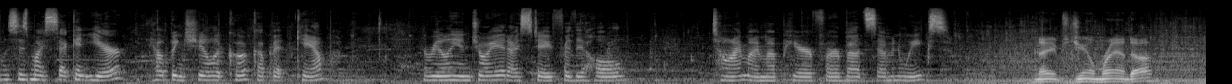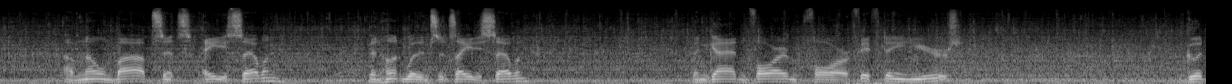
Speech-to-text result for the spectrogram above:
This is my second year helping Sheila cook up at camp. I really enjoy it. I stay for the whole time. I'm up here for about seven weeks. Name's Jim Randolph. I've known Bob since 87. Been hunting with him since 87. Been guiding for him for 15 years. Good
